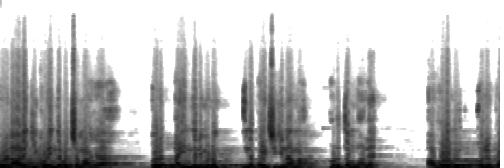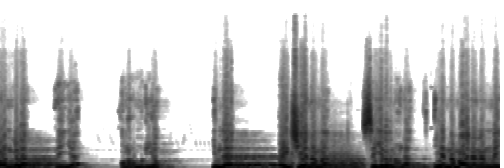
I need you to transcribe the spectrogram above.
ஒரு நாளைக்கு குறைந்தபட்சமாக ஒரு ஐந்து நிமிடம் இந்த பயிற்சிக்கு நாம் கொடுத்தோம்னாலே அவ்வளவு ஒரு பலன்களை நீங்கள் உணர முடியும். இந்த பயிற்சியை நாம் செய்கிறதுனால என்ன மாதிரியான நன்மை?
